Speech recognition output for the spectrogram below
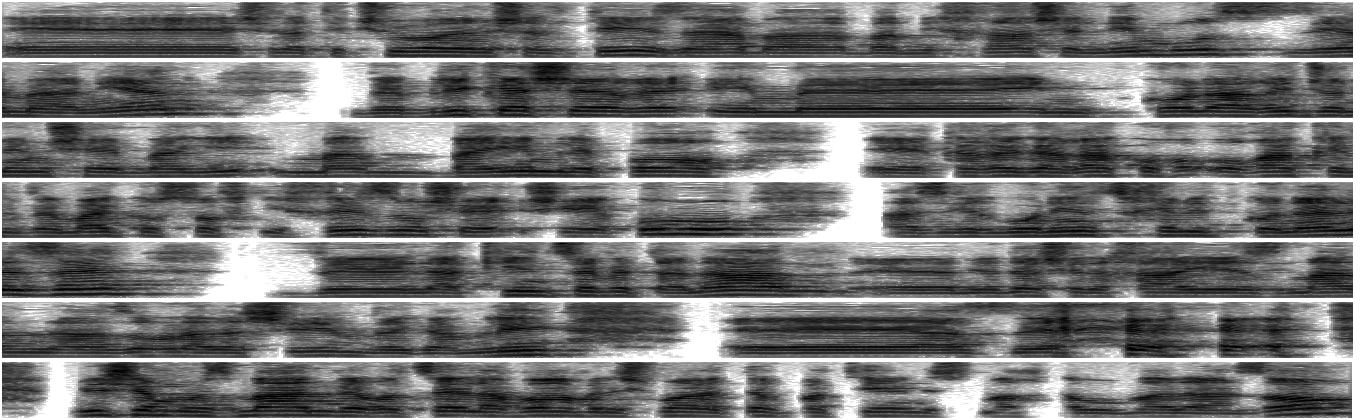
אה, של התקשוב הממשלתי, זה היה במכרז של נימבוס, זה יהיה מעניין. ובלי קשר עם, עם כל הריג'ונים שבאים לפה, כרגע רק אורקל ומייקרוסופט הכריזו ש, שיקומו, אז ארגונים צריכים להתכונן לזה ולהקים צוות ענן. אני יודע שלך יהיה זמן לעזור לאנשים, וגם לי, אז מי שמוזמן ורוצה לבוא ולשמוע יותר פרטים, נשמח כמובן לעזור.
